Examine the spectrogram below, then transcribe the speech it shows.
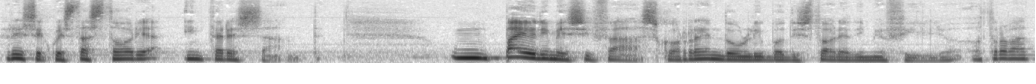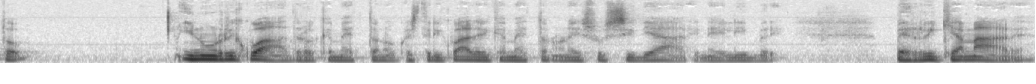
rese questa storia interessante. Un paio di mesi fa, scorrendo un libro di storia di mio figlio, ho trovato in un riquadro che mettono, questi riquadri che mettono nei sussidiari, nei libri, per richiamare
